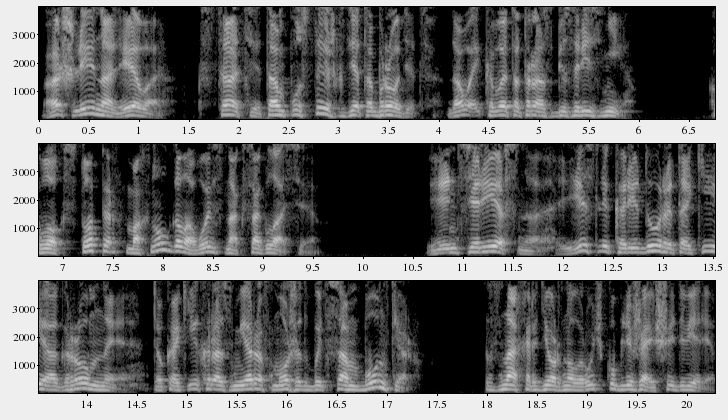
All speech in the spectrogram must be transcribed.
«Пошли налево. Кстати, там пустыш где-то бродит. Давай-ка в этот раз без резни». Клок-стоппер махнул головой в знак согласия. «Интересно, если коридоры такие огромные, то каких размеров может быть сам бункер?» Знахарь дернул ручку ближайшей двери.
